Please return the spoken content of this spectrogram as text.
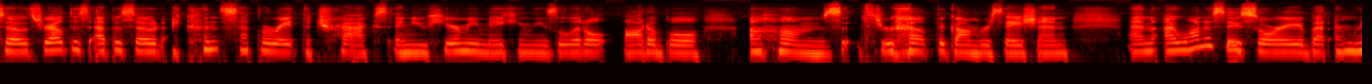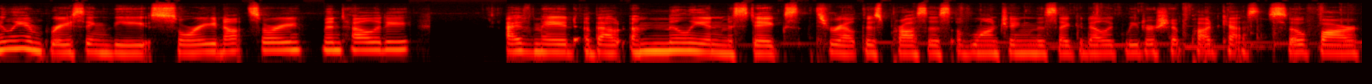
So, throughout this episode, I couldn't separate the tracks, and you hear me making these little audible ahums throughout the conversation. And I want to say sorry, but I'm really embracing the sorry, not sorry mentality. I've made about a million mistakes throughout this process of launching the Psychedelic Leadership podcast so far.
